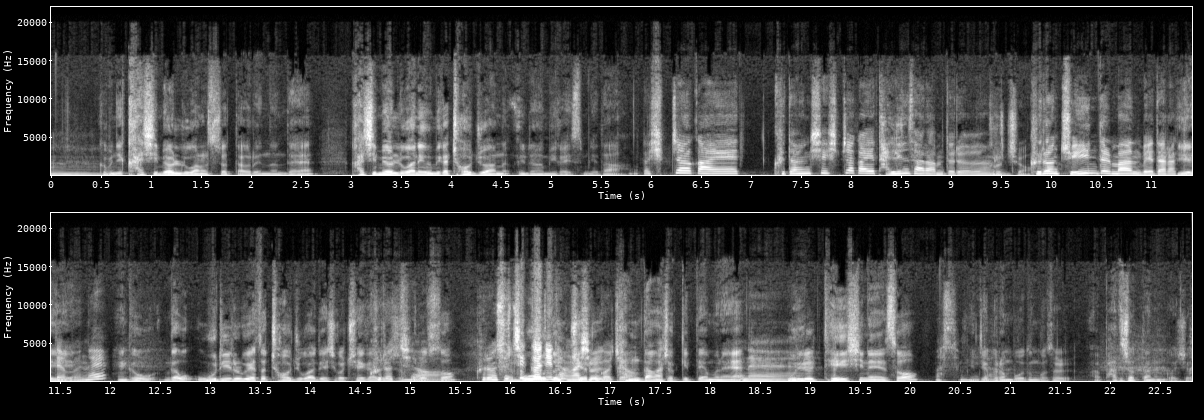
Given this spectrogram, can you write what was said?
음. 그분이 가시면류관을 쓰셨다 그랬는데 가시면류관의 의미가 저주하는 의미가 있습니다. 그러니까 십자가에 그 당시 십자가에 달린 사람들은 그렇죠. 런 죄인들만 매달았기 예, 예. 때문에 그러니까, 우- 그러니까 우리를 위해서 저주가 되시고 죄가 그렇죠. 되심으로써 그런 수치까지 모든 당하신 죄를 거죠. 담당하셨기 때문에 네. 우리를 대신해서 맞습니다. 이제 그런 모든 것을 받으셨다는 거죠.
